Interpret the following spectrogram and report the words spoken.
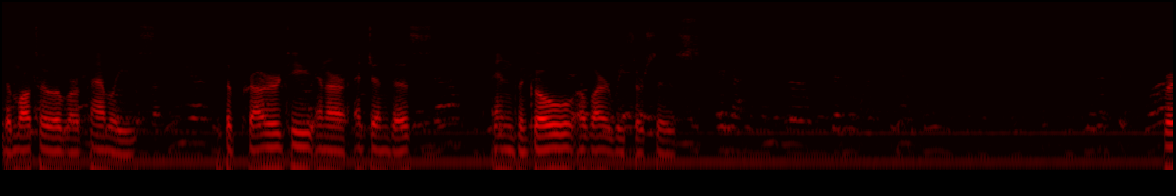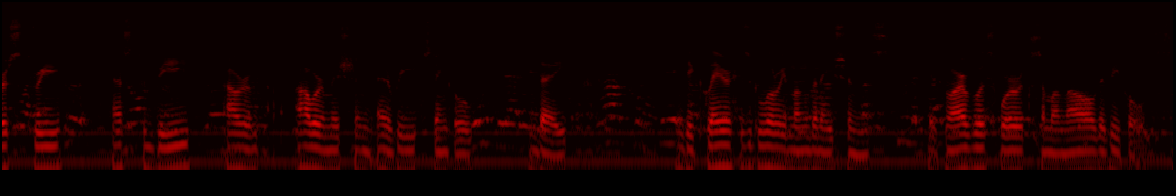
the motto of our families, the priority in our agendas, and the goal of our resources. Verse 3 has to be our our mission every single day. Declare his glory among the nations, his marvelous works among all the peoples.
